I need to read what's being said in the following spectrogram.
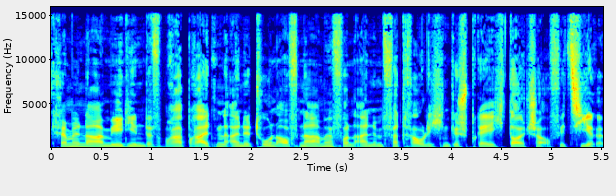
Kremlnahe Medien verbreiten eine Tonaufnahme von einem vertraulichen Gespräch deutscher Offiziere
